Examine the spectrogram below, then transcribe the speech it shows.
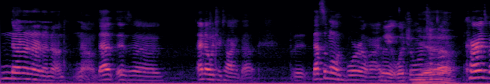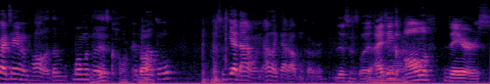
No, no, no, no, no, no. That is a. I know what you're talking about. But that's the one with Borderline. Wait, which one were you talking about? Currents by Tame Impala, the one with the, the purple. This is, Yeah, that one. I like that album cover. this is lit. I think all of theirs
